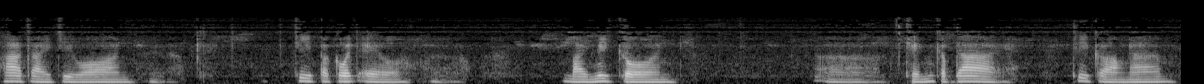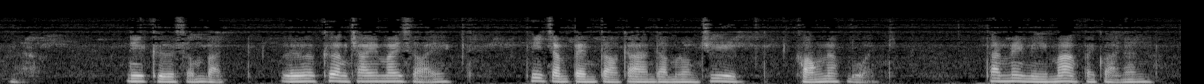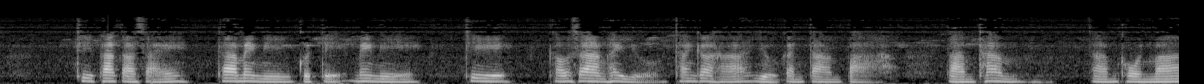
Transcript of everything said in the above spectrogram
ผ้าไตรจีวร ที่ประกฏเอวใบมีดโกนเข็มกับได้ ที่กรองน้ำ นี่คือสมบัติหรือเครื่องใช้ไม้สอย ที่จำเป็นต่อการดำรงชีพของนักบวช ท่านไม่มีมากไปกว่านั้น ที่พักอาศัยถ้าไม่มีกุฏิไม่มีที่เขาสร้างให้อยู่ ท่านก็หาอยู่กันตามป่า ตามถ้ำตามโคนไม้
